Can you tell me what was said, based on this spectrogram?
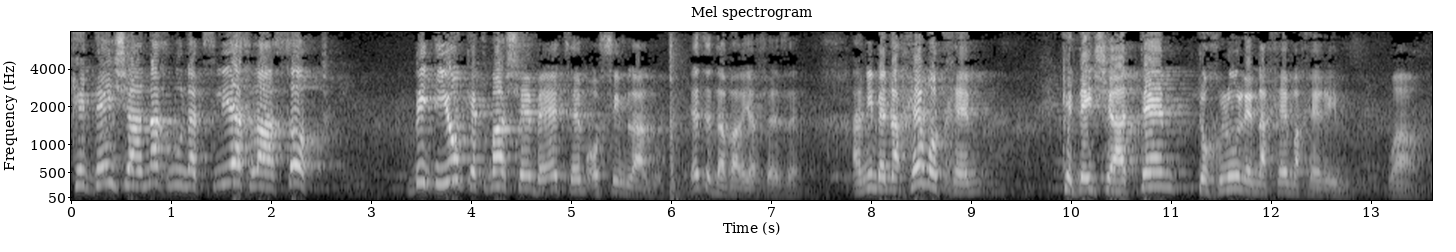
כדי שאנחנו נצליח לעשות בדיוק את מה שבעצם עושים לנו. איזה דבר יפה זה. אני מנחם אתכם כדי שאתם תוכלו לנחם אחרים. וואו.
